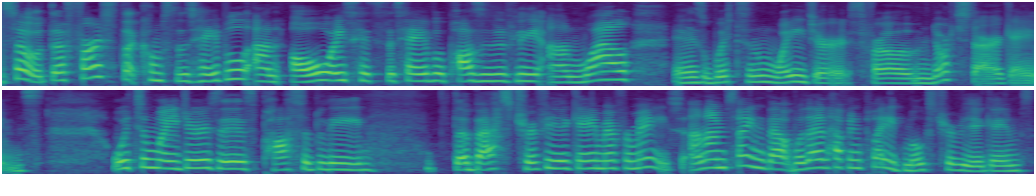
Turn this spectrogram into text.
so the first that comes to the table and always hits the table positively and well is Wits and Wagers from North Star Games. Wits and Wagers is possibly the best trivia game ever made. And I'm saying that without having played most trivia games.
